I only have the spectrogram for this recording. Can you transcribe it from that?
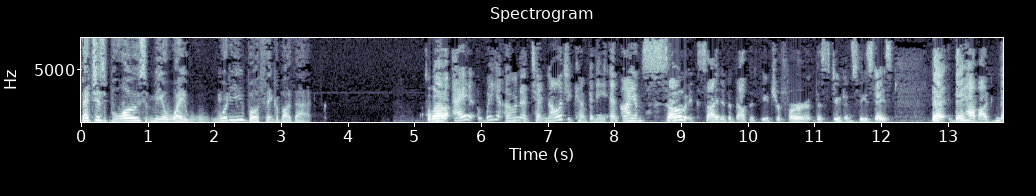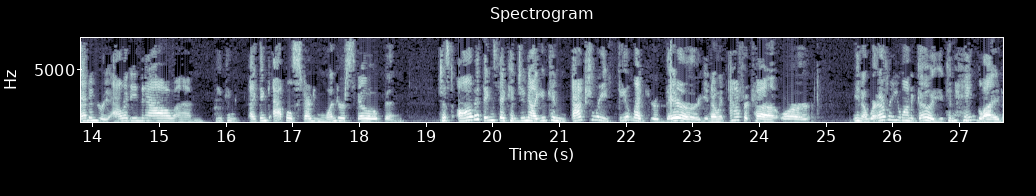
That just blows me away. What do you both think about that? Well, I we own a technology company, and I am so excited about the future for the students these days that they have augmented reality now. Um, you can, I think Apple's starting Wonderscope and just all the things they can do now. You can actually feel like you're there, you know, in Africa or, you know, wherever you want to go. You can hang glide.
